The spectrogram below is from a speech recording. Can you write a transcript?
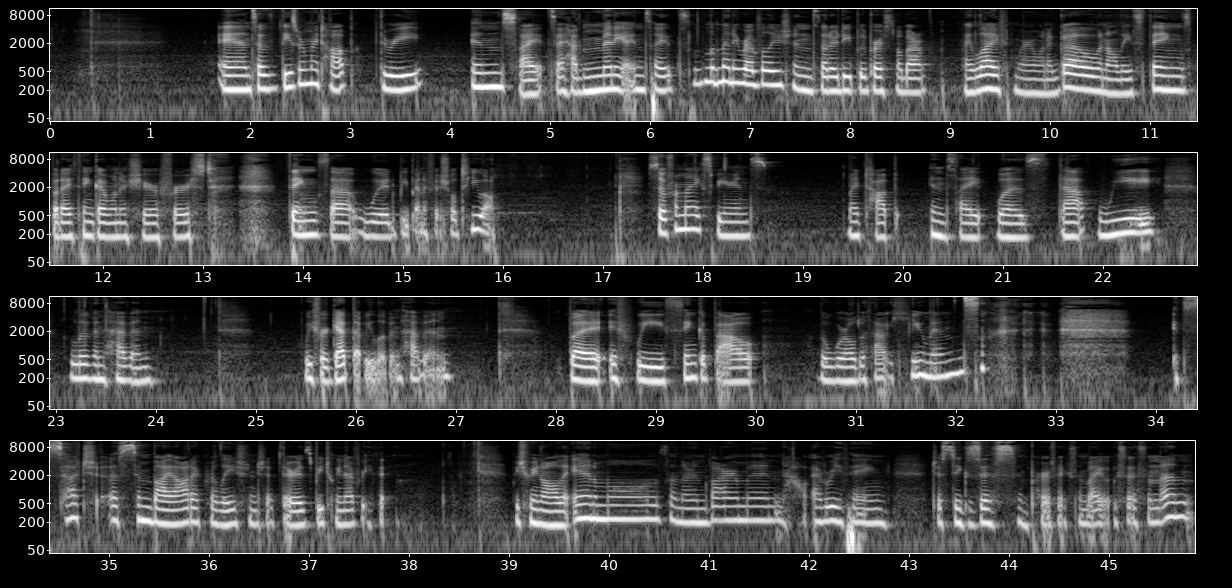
And so these are my top three insights. I had many insights, many revelations that are deeply personal about my life and where I want to go and all these things, but I think I want to share first things that would be beneficial to you all. So, from my experience, my top insight was that we live in heaven. We forget that we live in heaven. But if we think about the world without humans, it's such a symbiotic relationship there is between everything. Between all the animals and their environment and how everything just exists in perfect symbiosis. And then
